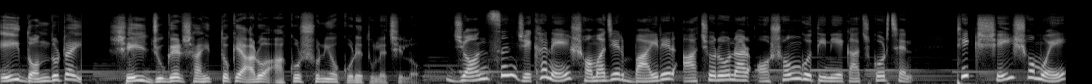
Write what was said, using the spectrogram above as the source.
এই দ্বন্দ্বটাই সেই যুগের সাহিত্যকে আরও আকর্ষণীয় করে তুলেছিল। জনসন যেখানে সমাজের বাইরের আচরণ আর অসঙ্গতি নিয়ে কাজ করছেন, ঠিক সেই সময়ে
